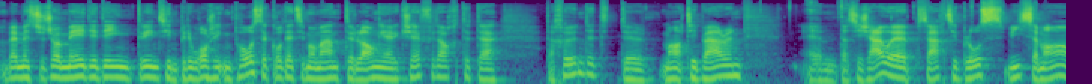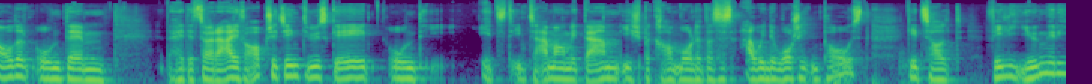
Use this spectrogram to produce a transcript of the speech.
wenn wir jetzt schon im Mediending drin sind, bei der Washington Post, da geht jetzt im Moment der langjährige Chefredakteur, der, der kündet, der Marty Barron, ähm, das ist auch ein 60 plus weißer Mann, oder? Und ähm, er hat jetzt eine Reihe von Abschiedsinterviews gegeben und jetzt im Zusammenhang mit dem ist bekannt worden, dass es auch in der Washington Post gibt es halt viele jüngere,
